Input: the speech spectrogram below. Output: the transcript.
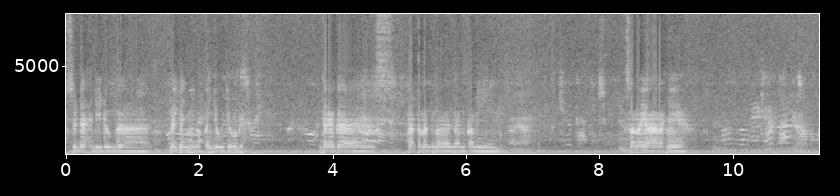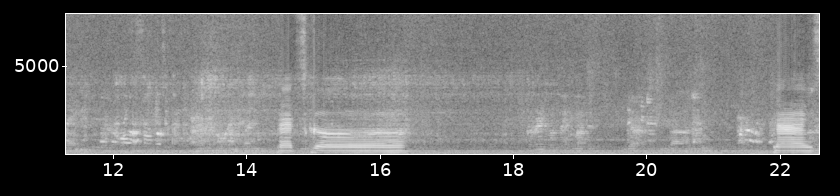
sudah diduga. Lagian ngapain jauh-jauh dah. Ntar ya guys. Ntar teman-teman kami sana ya arahnya ya. Care package on the way. I like the sound of it. Let's go. Nice.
